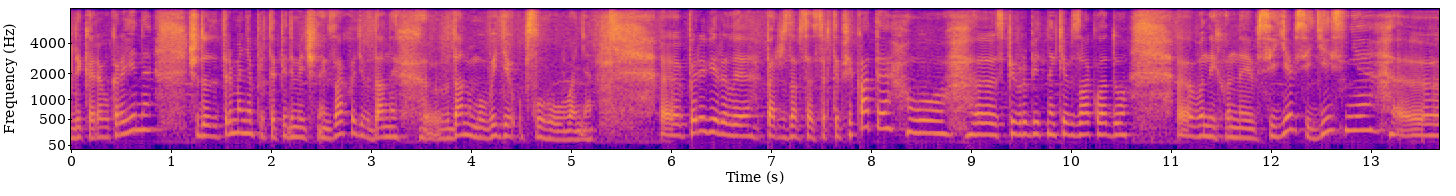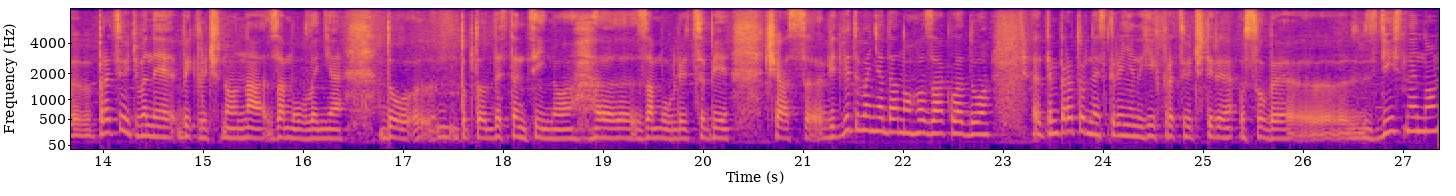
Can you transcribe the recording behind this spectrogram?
лікаря України щодо дотримання протиепідемічних заходів в, в даному виді обслуговування. Перевірили перш за все сертифікати у співробітників закладу. У них вони всі є, всі дійсні. Працюють вони виключно на замовлення до, тобто дистанційно е, замовлюють собі час відвідування даного закладу. Е, Температурний скринінг їх працює 4 особи е, здійснено.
